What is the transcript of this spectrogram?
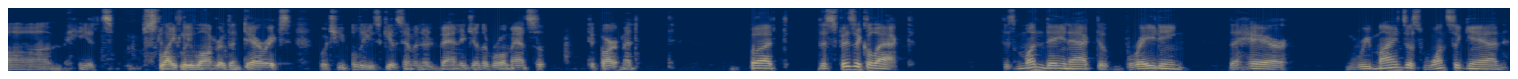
Um, he, it's slightly longer than Derek's, which he believes gives him an advantage in the romance department. But this physical act, this mundane act of braiding the hair, reminds us once again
